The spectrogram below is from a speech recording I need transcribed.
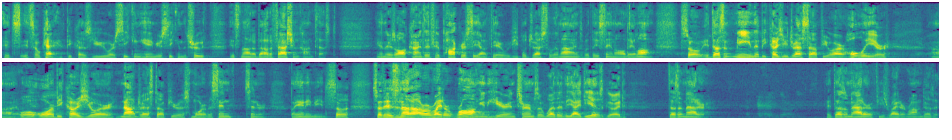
it's, it's okay because you are seeking Him, you're seeking the truth. It's not about a fashion contest. And there's all kinds of hypocrisy out there where people dress to the nines, but they sin all day long. So it doesn't mean that because you dress up, you are holier uh, or, or, because you're not dressed up, you're more of a sin, sinner by any means. So, so there is not a right or wrong in here in terms of whether the idea is good. Doesn't matter. It doesn't matter if he's right or wrong, does it?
